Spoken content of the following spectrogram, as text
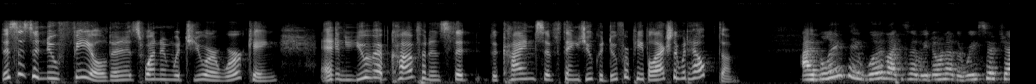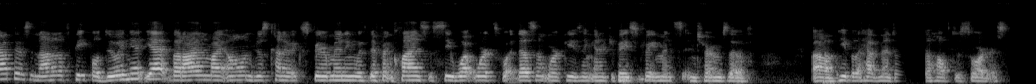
this is a new field and it's one in which you are working and you have confidence that the kinds of things you could do for people actually would help them. I believe they would. Like I said, we don't have the research out there, so not enough people doing it yet. But I, on my own, just kind of experimenting with different clients to see what works, what doesn't work using energy based treatments in terms of uh, people that have mental health disorders.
